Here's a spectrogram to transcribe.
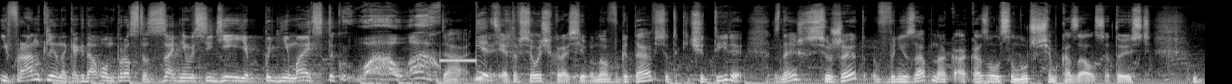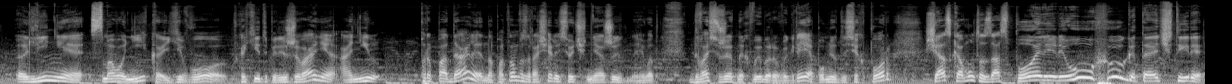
и Франклина, когда он просто с заднего сиденья поднимается, такой «Вау, ах, Да, нет, это все очень красиво, но в GTA все-таки 4, знаешь, сюжет внезапно ока- оказывался лучше, чем казался. То есть э, линия самого Ника, его какие-то переживания, они пропадали, но потом возвращались очень неожиданно. И вот два сюжетных выбора в игре я помню до сих пор. Сейчас кому-то заспойлили, уху, GTA 4.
